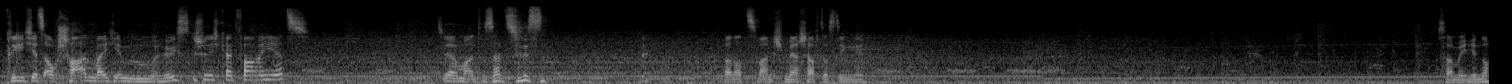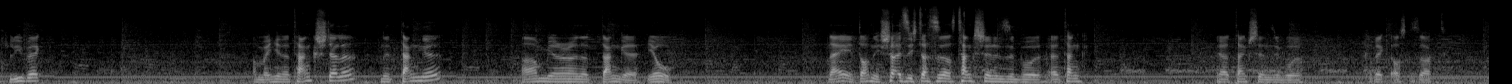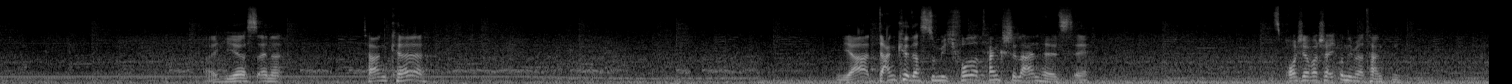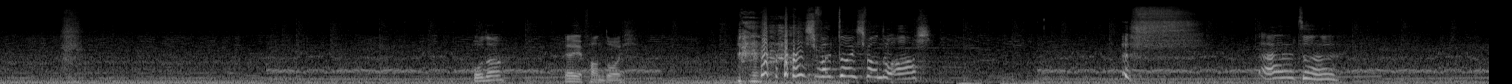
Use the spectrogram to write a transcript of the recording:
Kriege ich jetzt auch Schaden, weil ich in Höchstgeschwindigkeit fahre jetzt? Das wäre mal interessant zu wissen. 320 mehr schafft das Ding. Was haben wir hier noch? Lübeck. Haben wir hier eine Tankstelle? Eine Tange? Haben wir eine Tange. Jo. Nein, doch nicht. Scheiße, ich dachte, das Tankstellensymbol. Äh, Tank. Ja, Tankstellensymbol. Korrekt ausgesagt. Aber hier ist eine Tanke. Ja, danke, dass du mich vor der Tankstelle anhältst, ey. Jetzt brauche ich ja wahrscheinlich auch nicht mehr tanken. Oder? Ja, wir fahren durch. ich wollte durchfahren, du Arsch. Alter.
